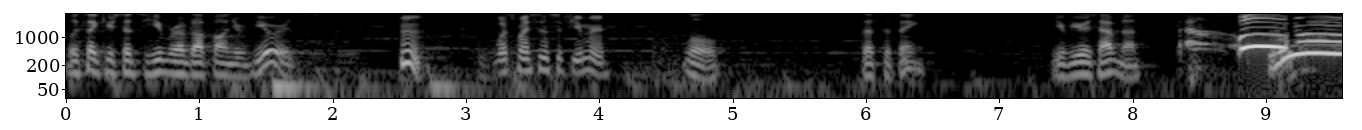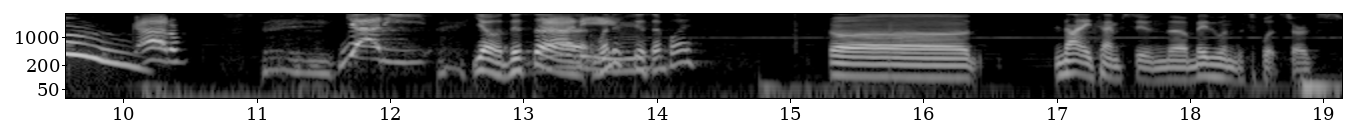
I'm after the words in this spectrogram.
Looks like your sense of humor rubbed off on your viewers. Hmm. What's my sense of humor? Well, that's the thing. Your viewers have none. Got him. Gotti! Yo, this uh, Got when does him. TSM play? Uh, not anytime soon though. Maybe when the split starts.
